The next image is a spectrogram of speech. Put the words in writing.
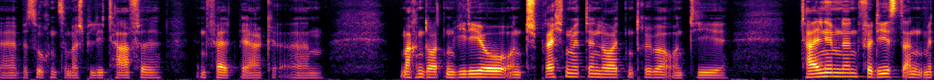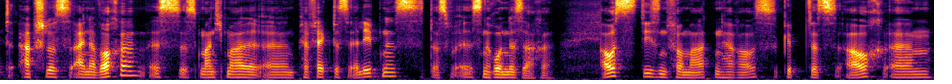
äh, besuchen zum Beispiel die Tafel in Feldberg, ähm, machen dort ein Video und sprechen mit den Leuten drüber und die Teilnehmenden, für die ist dann mit Abschluss einer Woche, ist es manchmal äh, ein perfektes Erlebnis. Das ist eine runde Sache. Aus diesen Formaten heraus gibt es auch ähm,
